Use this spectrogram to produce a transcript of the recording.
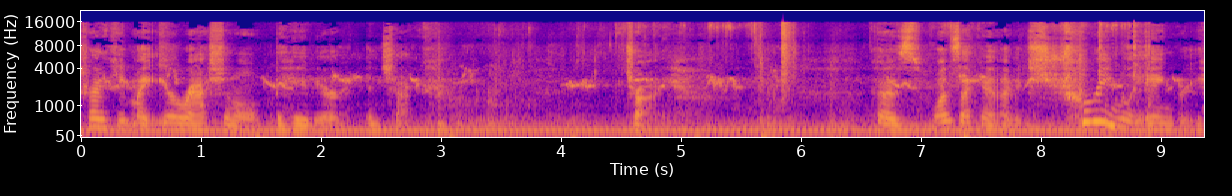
Try to keep my irrational behavior in check. Try. Because one second I'm extremely angry.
